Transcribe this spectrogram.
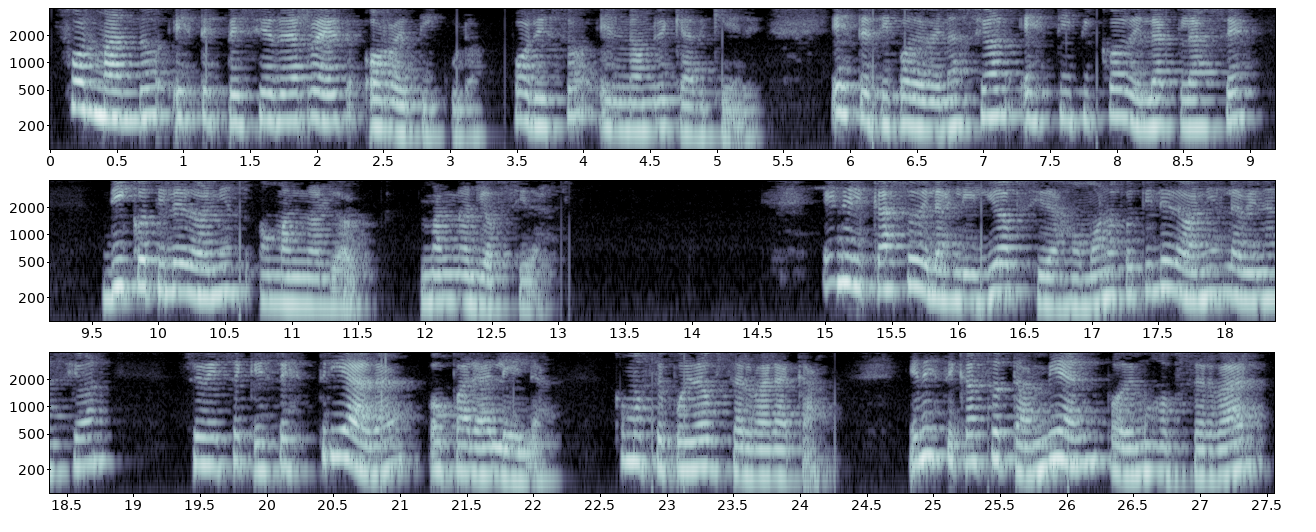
formando esta especie de red o retículo. Por eso el nombre que adquiere. Este tipo de venación es típico de la clase dicotiledóneas o magnoliópsidas. En el caso de las liliópsidas o monocotiledóneas, la venación se dice que es estriada o paralela, como se puede observar acá. En este caso también podemos observar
